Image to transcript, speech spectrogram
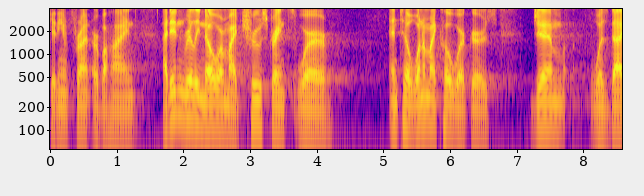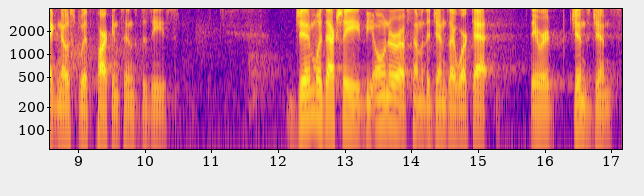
getting in front or behind. I didn't really know where my true strengths were until one of my coworkers, Jim, was diagnosed with Parkinson's disease. Jim was actually the owner of some of the gyms I worked at. They were Jim's gyms.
